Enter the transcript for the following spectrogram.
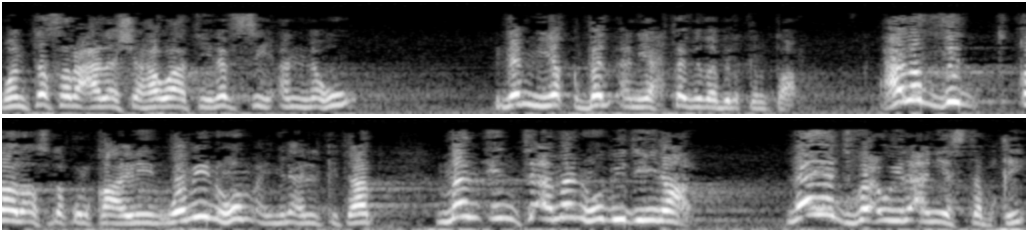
وانتصر على شهوات نفسه أنه لم يقبل أن يحتفظ بالقنطار. على الضد قال أصدق القائلين. ومنهم أي من أهل الكتاب من إن تأمنه بدينار لا يدفع إلى أن يستبقي.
